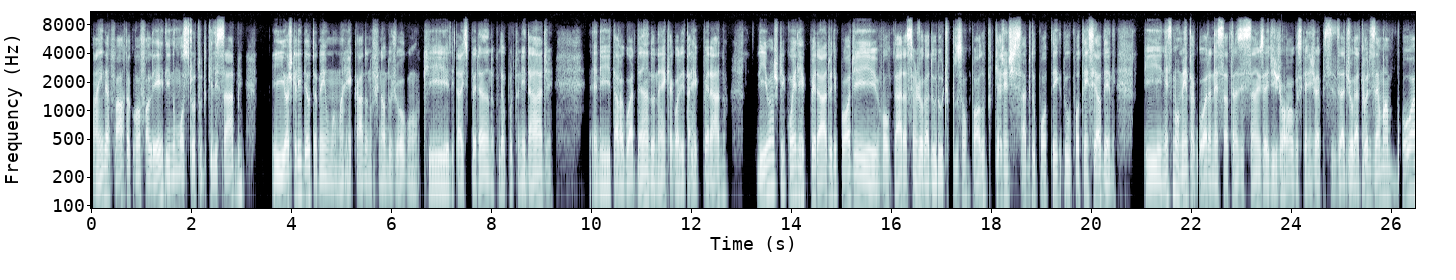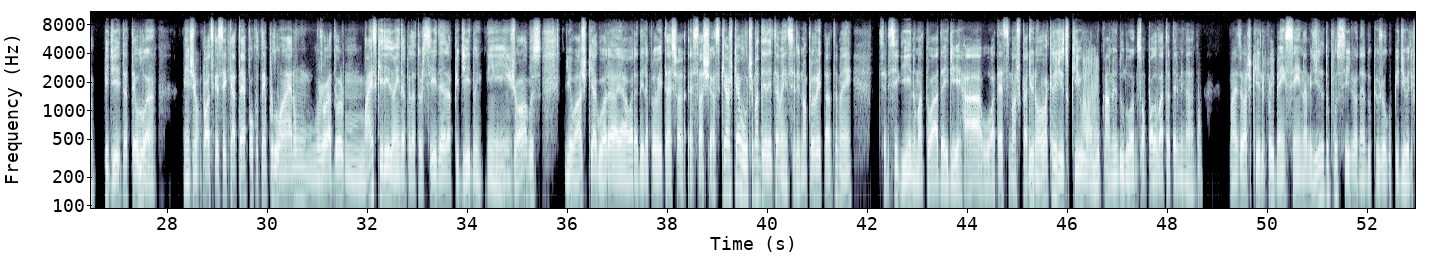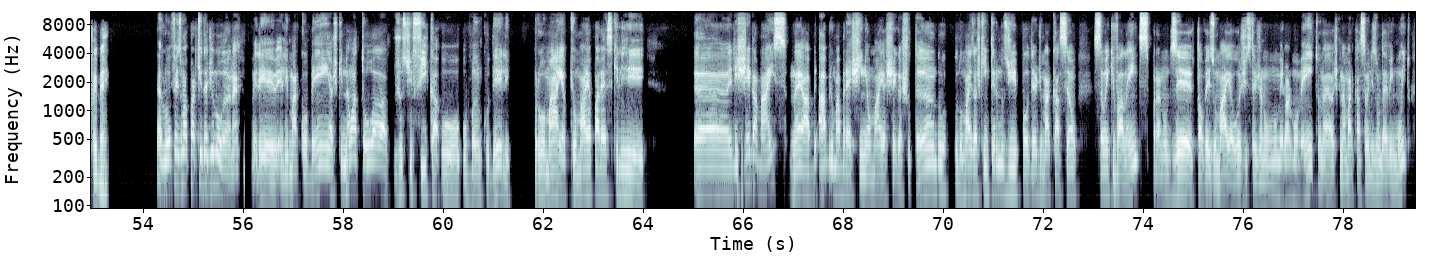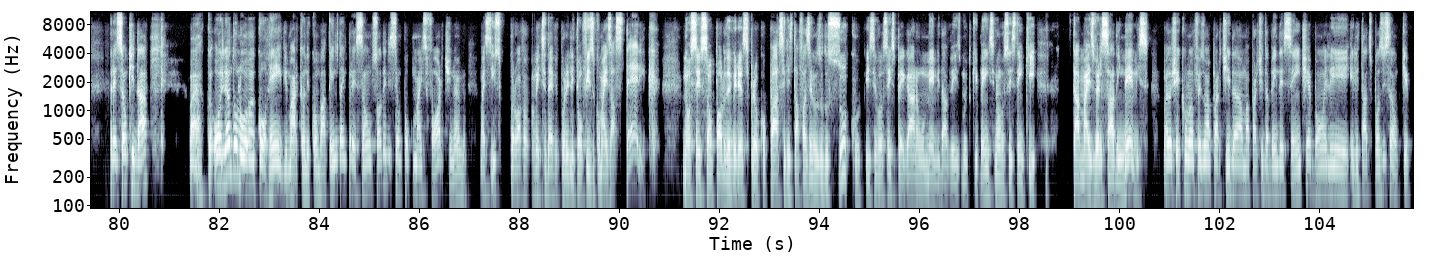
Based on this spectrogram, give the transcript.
Ainda falta, como eu falei, ele não mostrou tudo que ele sabe. E eu acho que ele deu também um, um recado no final do jogo que ele estava esperando pela oportunidade, ele estava aguardando, né? Que agora ele está recuperado. E eu acho que com ele recuperado, ele pode voltar a ser um jogador útil para o São Paulo, porque a gente sabe do, poten do potencial dele. E nesse momento agora, nessa transições aí de jogos, que a gente vai precisar de jogadores, é uma boa pedida ter o Luan. A gente não pode esquecer que até pouco tempo o Luan era um jogador mais querido ainda pela torcida, era pedido em, em, em jogos, e eu acho que agora é a hora dele aproveitar essa, essa chance, que eu acho que é a última dele também. Se ele não aproveitar também, se ele seguir numa toada aí de errar ou até se machucar de novo, acredito que o, o caminho do Luan do São Paulo vai estar terminado. Mas eu acho que ele foi bem, sim, na medida do possível, né? Do que o jogo pediu, ele foi bem. É, Luan fez uma partida de Luan, né? Ele, ele marcou bem, acho que não à toa justifica o, o banco dele pro Maia, porque o Maia parece que ele É, ele chega mais, né? ab- Abre uma brechinha, o Maia chega chutando, tudo mais. Acho que em termos de poder de marcação são equivalentes, para não dizer, talvez o Maia hoje esteja no, no melhor momento, né? Acho que na marcação eles não devem muito. Pressão que dá. Olhando o Luan correndo e marcando e combatendo, dá a impressão só dele ser um pouco mais forte, né? Mas isso provavelmente se deve por ele ter um físico mais asteric. Não sei se São Paulo deveria se preocupar se ele está fazendo uso do suco e se vocês pegaram o meme da vez muito que bem, senão vocês têm que estar mais versado em memes. Mas achei que o Luan fez uma partida, uma partida bem decente é bom ele ele estar à disposição, porque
